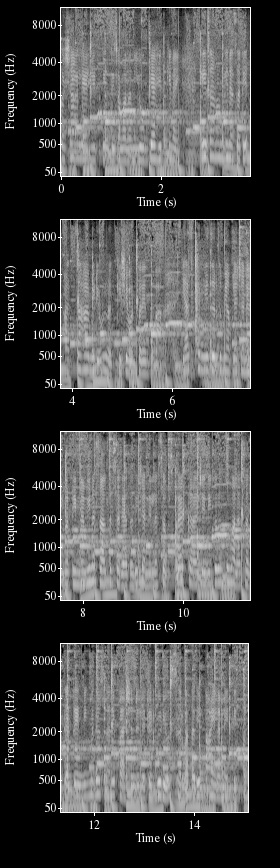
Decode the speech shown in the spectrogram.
कशा आल्या आहेत किमतीच्या मनाने योग्य आहेत की नाही हे जाणून घेण्यासाठी आजचा हा व्हिडिओ नक्की शेवटपर्यंत पहा. याचपूर्वी जर तुम्ही आपल्या चॅनेलवरती नवीन असाल तर सगळ्यात आधी चॅनेलला सबस्क्राईब करा जेणेकरून तुम्हाला सध्या ट्रेंडिंगमध्ये असणारे फॅशन रिलेटेड व्हिडिओ सर्वात आधी पाहायला मिळतील.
